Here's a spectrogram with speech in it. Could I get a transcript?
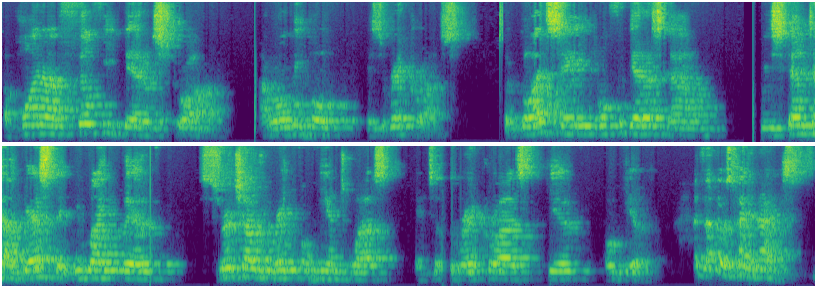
upon our filthy bed of straw. Our only hope is the Red Cross. But God save, don't forget us now. We spent our best that you might live. Search out a grateful hand to us to the Red Cross, give, oh give. I thought that was kind of nice.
